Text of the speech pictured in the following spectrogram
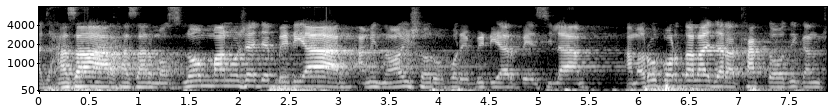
আজ হাজার হাজার মুসলিম মানুষ যে বিডিআর। আমি নয়শোর উপরে বিডিআর পেয়েছিলাম। আমার উপর দালায় যারা থাকতো, অধিকাংশ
